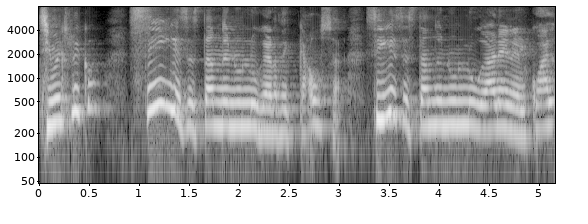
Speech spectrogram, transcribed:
¿Sí me explico? sigues estando en un lugar de causa, sigues estando en un lugar en el cual,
